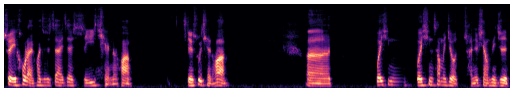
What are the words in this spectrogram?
所以后来的话，就是在在十一前的话结束前的话，呃。微信微信上面就有传就相片，就是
